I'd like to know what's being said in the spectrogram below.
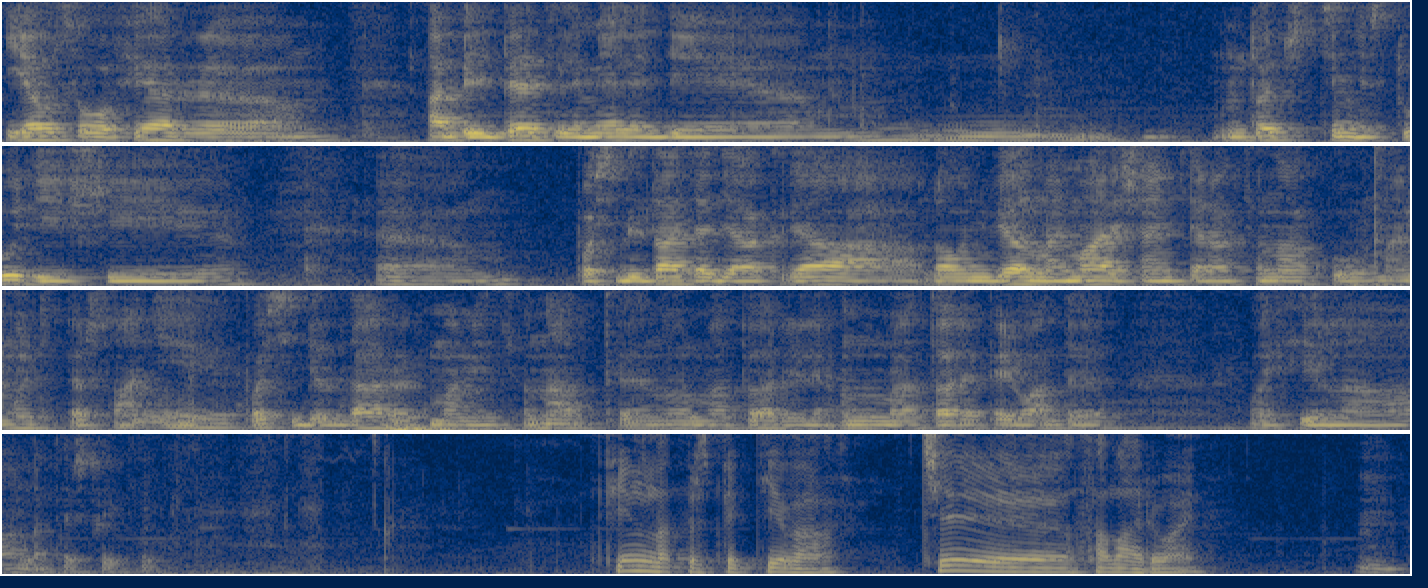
eu să ofer uh, abilitățile mele de în tot ce ține studii și posibilitatea de a crea la un nivel mai mare și a interacționa cu mai multe persoane e posibil, dar, cum am menționat, în, următoarele, în următoarea perioadă voi fi la, la perspectivă. Fiind la perspectiva, ce salariu ai? Hmm.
